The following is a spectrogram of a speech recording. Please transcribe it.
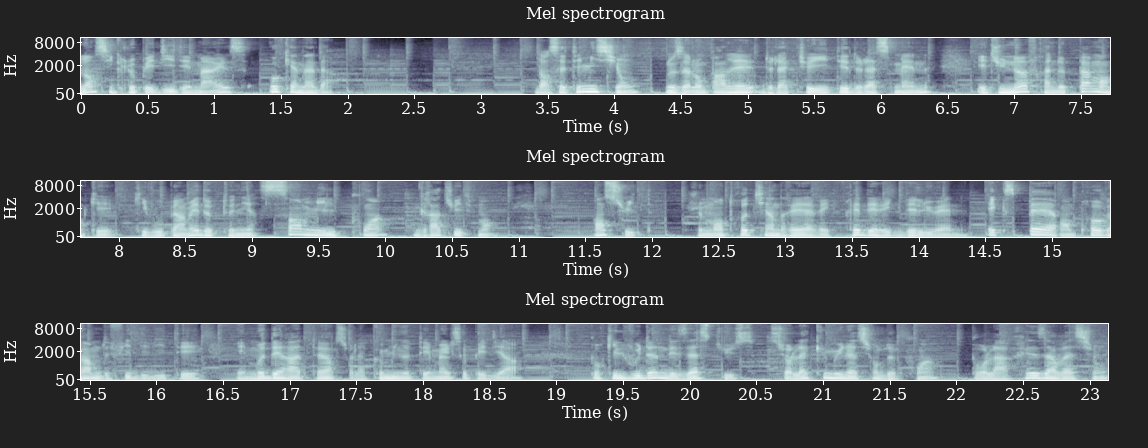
l'encyclopédie des miles au Canada. Dans cette émission, nous allons parler de l'actualité de la semaine et d'une offre à ne pas manquer qui vous permet d'obtenir 100 000 points gratuitement. Ensuite, je m'entretiendrai avec Frédéric Deluen, expert en programme de fidélité et modérateur sur la communauté Milesopedia, pour qu'il vous donne des astuces sur l'accumulation de points pour la réservation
